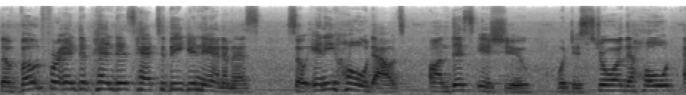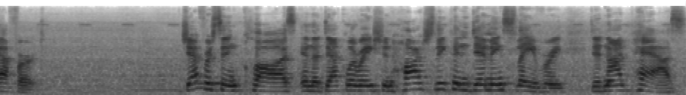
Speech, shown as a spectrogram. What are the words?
The vote for independence had to be unanimous, so any holdouts on this issue would destroy the whole effort. Jefferson clause in the Declaration harshly condemning slavery did not pass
